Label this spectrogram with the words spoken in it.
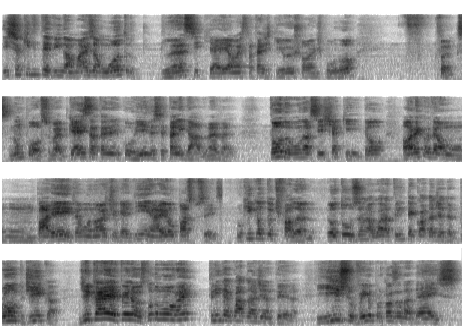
Isso aqui de ter vindo a mais é um outro lance, que aí é uma estratégia que eu e o Cholante bolou. Fucks, não posso, velho. Porque é estratégia de corrida, você tá ligado, né, velho? Todo mundo assiste aqui. Então, a hora que eu der um, um parei, tamo nós, tio Guedinha, aí eu passo pra vocês. O que que eu tô te falando? Eu tô usando agora 34 da dianteira. Pronto, dica? Dica aí, filhos, todo mundo, hein? 34 da dianteira. E isso veio por causa da 10.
